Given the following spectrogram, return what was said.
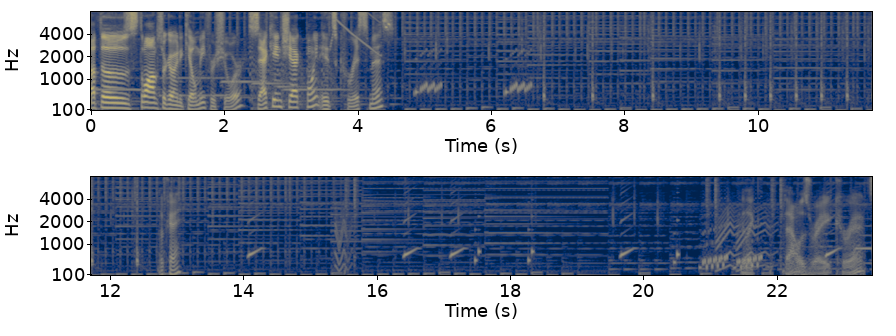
Thought those thwomps were going to kill me for sure. Second checkpoint, it's Christmas. Okay. Like that was right, correct?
